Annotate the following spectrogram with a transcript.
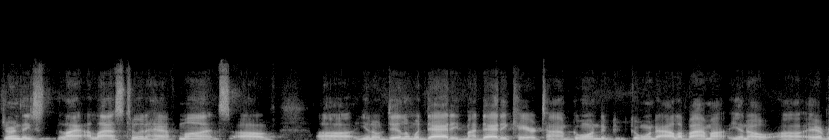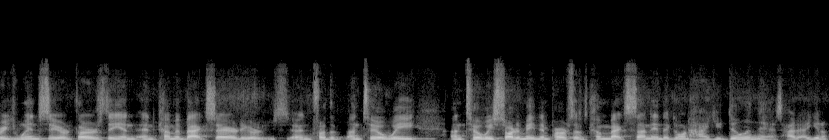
during these last two and a half months of uh, you know, dealing with daddy, my daddy care time, going to going to Alabama, you know, uh, every Wednesday or Thursday, and, and coming back Saturday, or and for the until we until we started meeting in person, coming back Sunday, and they're going, "How are you doing this? How you know,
